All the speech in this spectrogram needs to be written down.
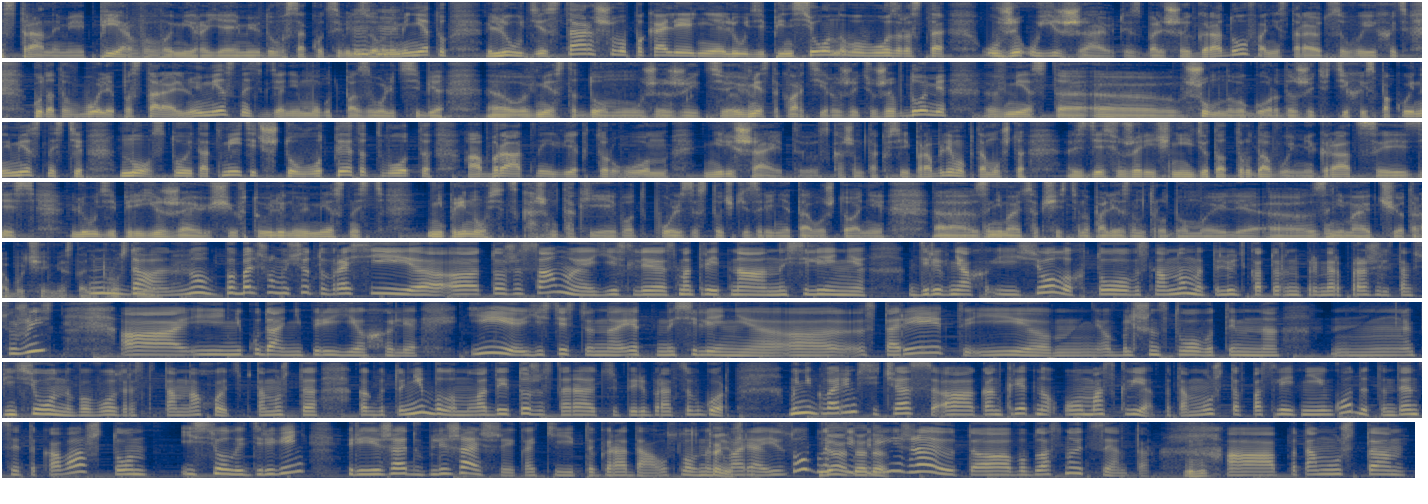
странами первого мира, я имею в виду высоко цивилизованными, mm-hmm. нету. Люди старшего поколения, люди пенсионного возраста уже уезжают из больших городов. Они стараются выехать куда-то в более пасторальную местность, где они могут позволить себе вместо дома уже жить, вместо квартиры жить уже в доме, вместо э, шумного города жить в тихой спокойной местности. Но стоит отметить, что вот этот вот обратный вектор, он не решает, скажем так, всей проблемы, потому что здесь уже речь не идет о трудовой миграции, здесь люди, переезжающие в ту или иную местность, не приносят, скажем так, ей вот пользы с точки зрения того, что они э, занимаются общественно полезным трудом или э, занимают чье-то рабочее место. Они просто, да, ну, по большому счету в России России а, то же самое. Если смотреть на население в деревнях и селах, то в основном это люди, которые, например, прожили там всю жизнь а, и никуда не переехали. И, естественно, это население а, стареет, и большинство вот именно пенсионного возраста там находится, потому что, как бы то ни было, молодые тоже стараются перебраться в город. Мы не говорим сейчас конкретно о Москве, потому что в последние годы тенденция такова, что из сел и деревень переезжают в ближайшие какие-то города, условно Конечно. говоря, из области да, да, переезжают да. в областной центр, угу. а, потому что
